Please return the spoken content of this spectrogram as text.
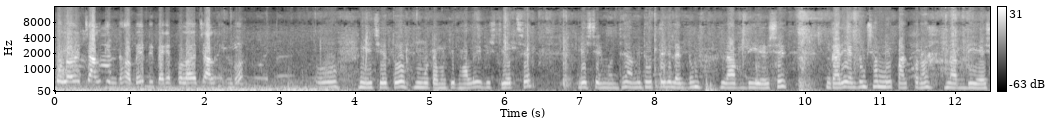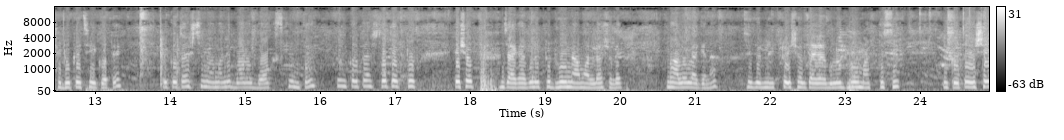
পোলাওয়ের চাল কিনতে হবে, দুই প্যাকেট পোলাওয়ের চাল কিনবো। তো নিচে তো মোটামুটি ভালোই বৃষ্টি হচ্ছে। বৃষ্টির মধ্যে আমি ধরতে গেলে একদম লাভ দিয়ে এসে, গাড়ি একদম সামনে পার্ক করা লাভ দিয়ে এসে ঢুকেছি ইকোতে। ইকোতে আসছি নর্মালি বড় বক্স কিনতে। তো ইকোতে আসলে তো একটু এসব জায়গাগুলো একটু ঢু না মারলে আসলে ভালো লাগে না। সেই জন্য একটু এইসব জায়গাগুলো ঢু মারতেছি। ইকোতে এসে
